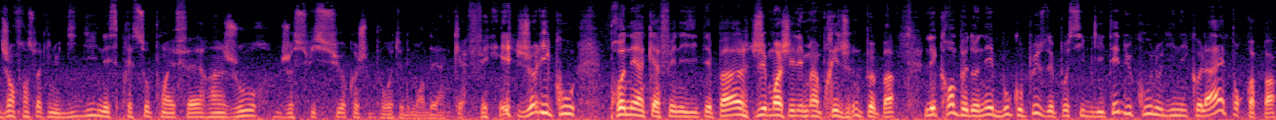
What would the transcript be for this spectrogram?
Jean-François qui nous dit Nespresso.fr. Un jour, je suis sûr que je pourrais te demander un café. Joli coup Prenez un café, n'hésitez pas. Moi, j'ai les mains prises, je ne peux pas. L'écran peut donner beaucoup plus de possibilités, du coup, nous dit Nicolas, et pourquoi pas?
